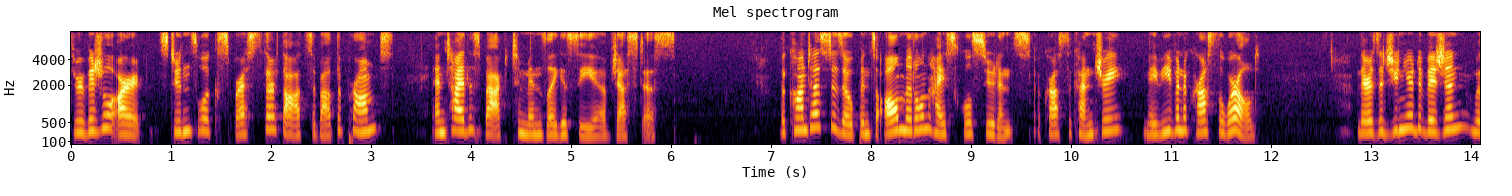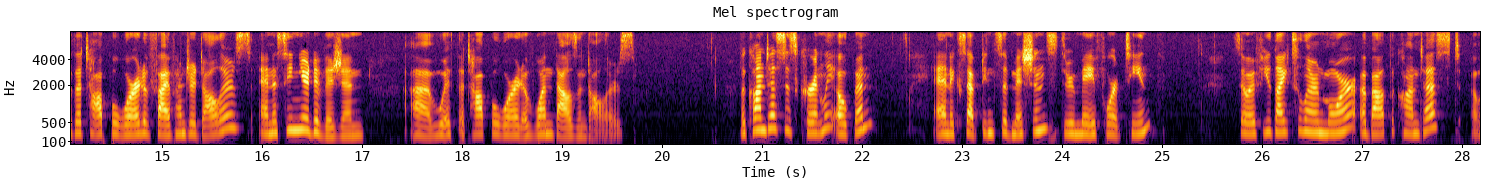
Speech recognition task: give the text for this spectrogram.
Through visual art, students will express their thoughts about the prompt and tie this back to Min's legacy of justice. The contest is open to all middle and high school students across the country, maybe even across the world. There's a junior division with a top award of $500 and a senior division uh, with a top award of $1,000. The contest is currently open and accepting submissions through May 14th. So if you'd like to learn more about the contest uh,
